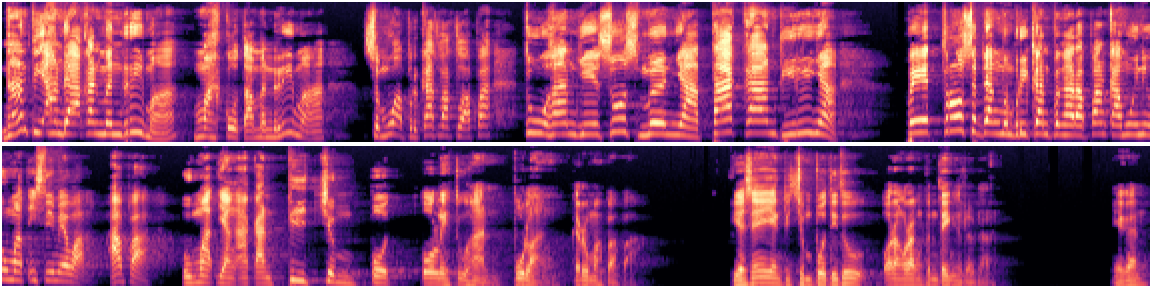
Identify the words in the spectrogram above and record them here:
nanti Anda akan menerima mahkota, menerima semua berkat waktu apa? Tuhan Yesus menyatakan dirinya. Petrus sedang memberikan pengharapan kamu ini umat istimewa. Apa? Umat yang akan dijemput oleh Tuhan pulang ke rumah Bapa. Biasanya yang dijemput itu orang-orang penting, saudara. Ya kan?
